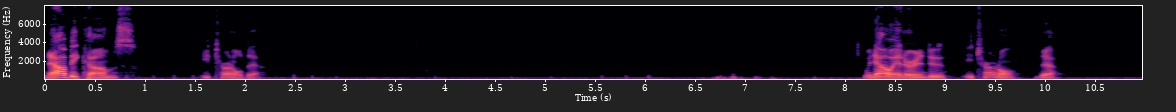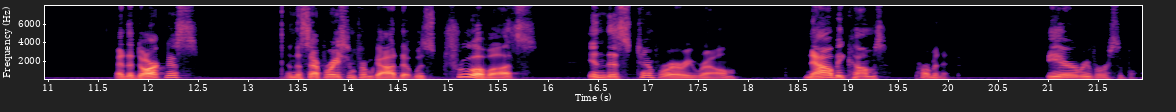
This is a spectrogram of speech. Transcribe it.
now becomes eternal death. We now enter into eternal death. And the darkness and the separation from God that was true of us in this temporary realm now becomes permanent, irreversible.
